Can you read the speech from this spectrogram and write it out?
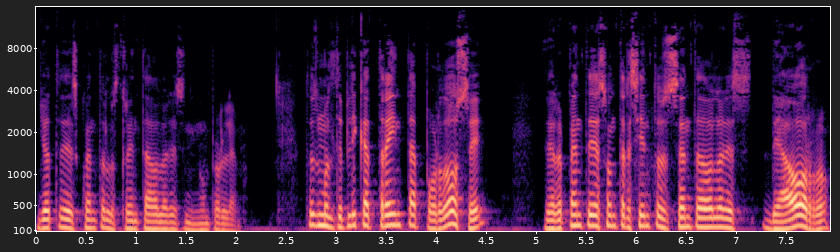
yo te descuento los 30 dólares sin ningún problema. Entonces multiplica 30 por 12, de repente ya son 360 dólares de ahorro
